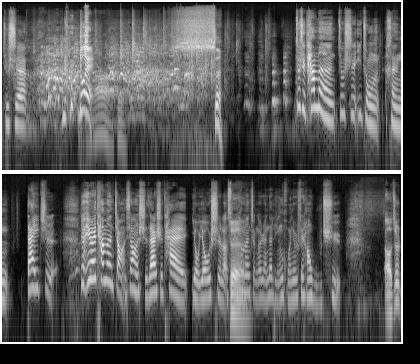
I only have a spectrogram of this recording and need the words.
就是 对。啊，对，是。就是他们就是一种很呆滞，就因为他们长相实在是太有优势了，所以他们整个人的灵魂就是非常无趣。哦，就是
